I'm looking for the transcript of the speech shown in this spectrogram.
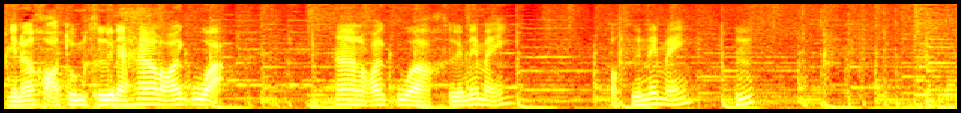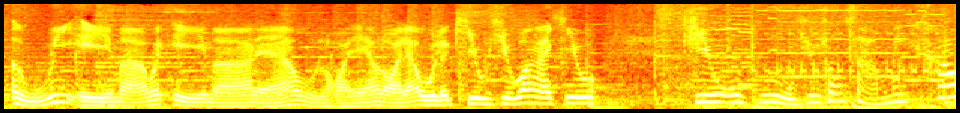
อย่างน้อยขอทุนคืนนะห้าร้อยกูอะห้าร้อยกูอะคืนได้ไหมขอคืนได้ไหมหึเอ้ย A มาเว้ย A มาแล้วลอยแล้วลอยแล้วอู้แล้ว Q Q ว่าไง Q Q โอ้โห Q ช่องสามไม่เข้า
